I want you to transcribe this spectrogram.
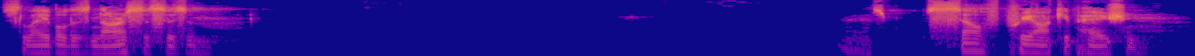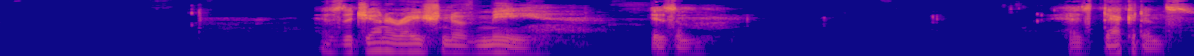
It's labeled as narcissism. It's self preoccupation. As the generation of me ism, as decadence.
